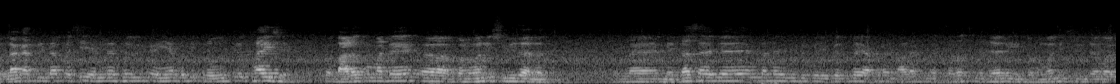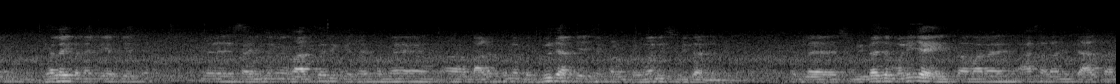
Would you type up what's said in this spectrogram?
મુલાકાત લીધા પછી એમને થયું કે અહીંયા બધી પ્રવૃત્તિઓ થાય છે, તો બાળકો માટે ભણવાની સુવિધા નથી. એટલે મહેતા સાહેબે મને કીધું કે યુગેશભાઈ, આપણે બાળકને સરસ મજાની ભણવાની સુવિધાવાળી વિદ્યાલય બનાવી આપીએ છીએ. એટલે સાહેબને મેં વાત કરી કે સાહેબ, અમે બાળકોને બધું જ આપીએ છીએ, પણ ભણવાની સુવિધા નથી. એટલે સુવિધા જો મળી જાય, તો અમારે આ શાળાની ચાર તાર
